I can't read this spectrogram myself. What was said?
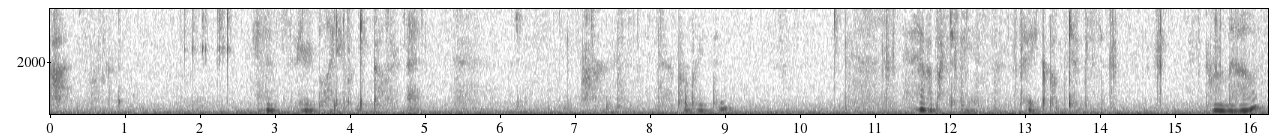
Ah, it smells good. And it's very bloody looking color. Which is appropriate too. I have a bunch of these fake pumpkins around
